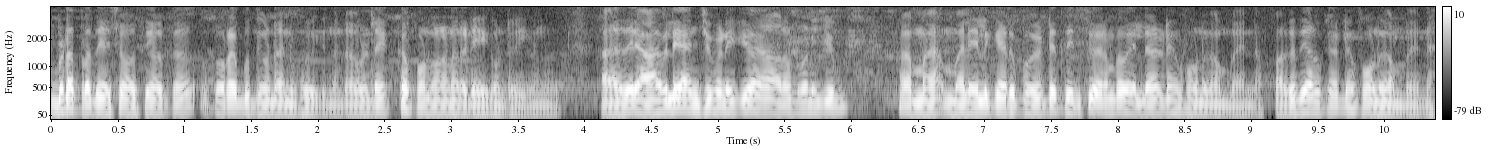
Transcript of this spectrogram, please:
ഇവിടെ പ്രദേശവാസികൾക്ക് കുറേ ബുദ്ധിമുട്ട് അനുഭവിക്കുന്നുണ്ട്. അവരുടെയൊക്കെ ഫോണുകളാണ് റെഡിയായിക്കൊണ്ടിരിക്കുന്നത്. അതായത് രാവിലെ അഞ്ച് മണിക്കും ആറ് മണിക്കും മലയിൽ കയറി പോയിട്ട് തിരിച്ചു വരുമ്പോൾ എല്ലാവരുടെയും ഫോൺ കംപ്ലൈന്റ് പകുതി ആൾക്കാരുടെയും ഫോൺ കംപ്ലൈന്റ്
